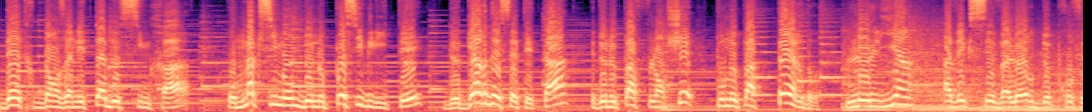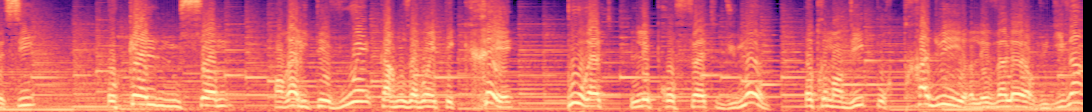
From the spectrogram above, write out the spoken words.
d'être dans un état de simcha, au maximum de nos possibilités, de garder cet état et de ne pas flancher pour ne pas perdre le lien avec ces valeurs de prophétie auxquelles nous sommes en réalité voués car nous avons été créés pour être les prophètes du monde. Autrement dit, pour traduire les valeurs du divin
